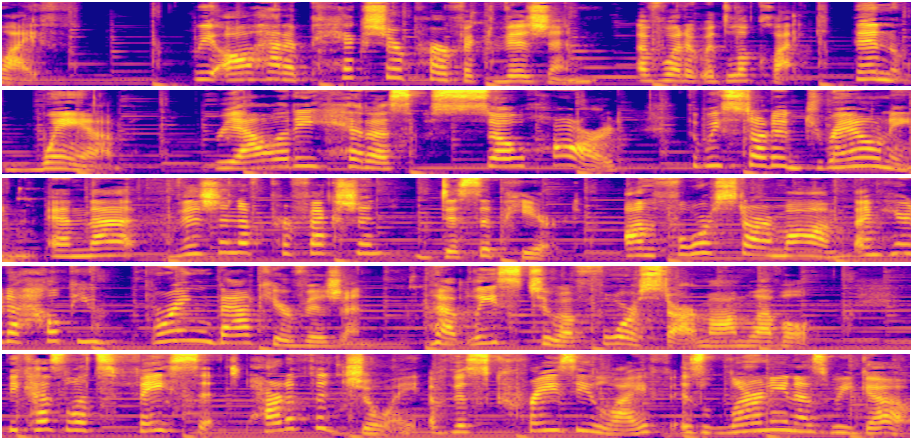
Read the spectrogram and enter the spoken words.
life. We all had a picture perfect vision of what it would look like. Then, wham! Reality hit us so hard that we started drowning, and that vision of perfection disappeared. On Four Star Mom, I'm here to help you bring back your vision, at least to a four star mom level. Because let's face it, part of the joy of this crazy life is learning as we go.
